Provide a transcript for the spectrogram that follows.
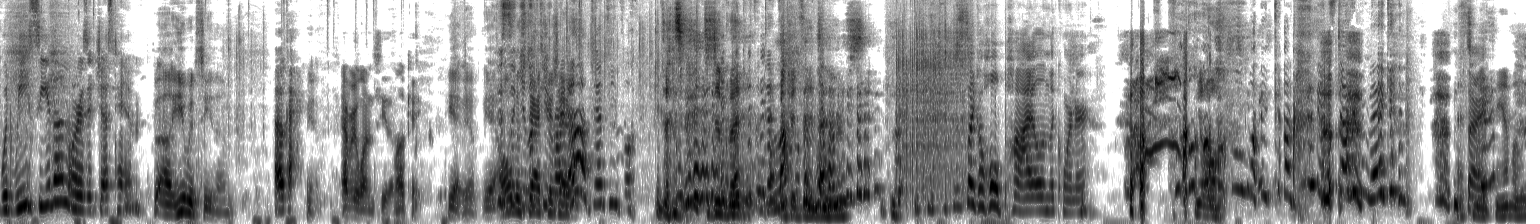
Would we see them, or is it just him? Uh, you would see them. Okay. Yeah. Everyone see them. Okay. Yeah, yeah, yeah. Just All like the you look to your statues right, have. ah, dead people. That's just a bud- bunch of Lots of dead them. dwarves. Just like a whole pile in the corner. Oh, Oh my god, it's Dr. Megan! That's Sorry. my family.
